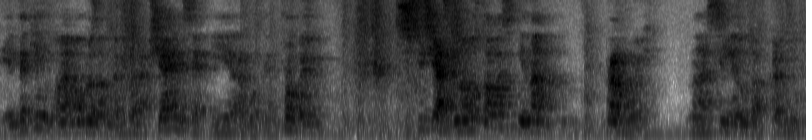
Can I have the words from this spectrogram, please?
И таким э, образом как бы общаемся и работаем. Пробуем. Сейчас на усталость и на пробой, на сильный удар, как будто.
